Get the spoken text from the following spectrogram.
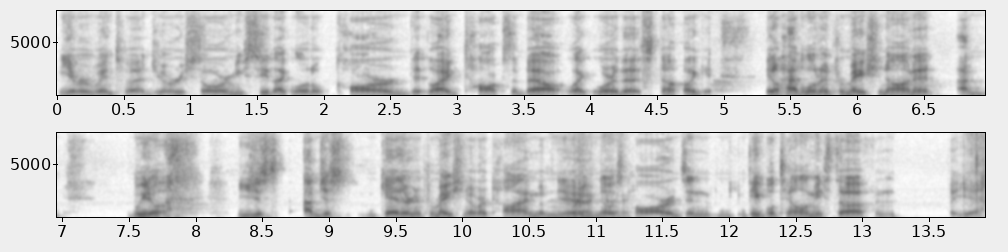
you ever went to a jewelry store and you see like a little card that like talks about like where the stone, like it'll have a little information on it. I'm, we don't. You just, I've just gathered information over time of Yeah, reading those cards and people telling me stuff and. But yeah,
